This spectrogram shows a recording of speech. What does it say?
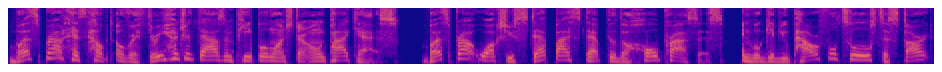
Buzzsprout has helped over 300,000 people launch their own podcasts. Buzzsprout walks you step by step through the whole process and will give you powerful tools to start,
